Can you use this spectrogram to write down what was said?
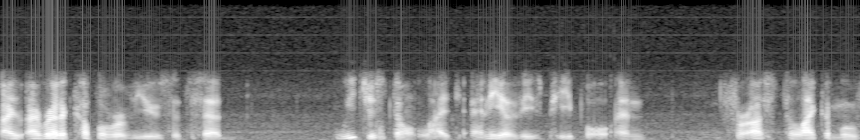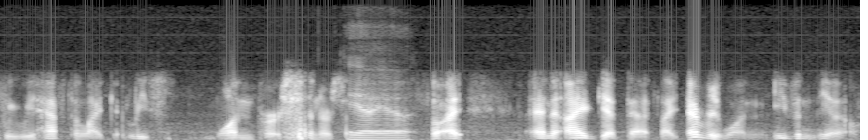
I, I read a couple reviews that said we just don't like any of these people, and for us to like a movie, we have to like at least one person or something. Yeah, yeah, So I, and I get that. Like everyone, even you know,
